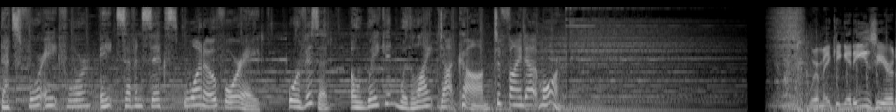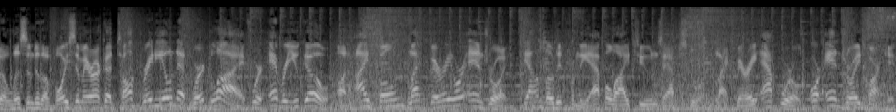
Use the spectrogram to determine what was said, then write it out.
That's 484 876 1048. Or visit awakenwithlight.com to find out more. We're making it easier to listen to the Voice America Talk Radio Network live wherever you go on iPhone, Blackberry, or Android. Download it from the Apple iTunes App Store, Blackberry App World, or Android Market.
